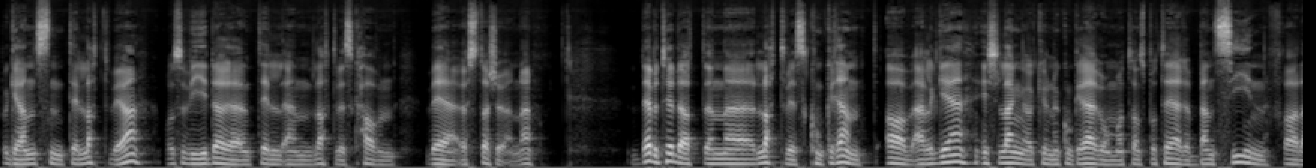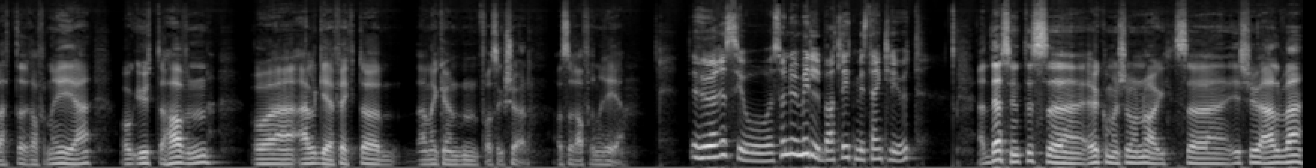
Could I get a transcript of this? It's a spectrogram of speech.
på grensen til Latvia og så videre til en latvisk havn ved Østersjøen. Det betydde at en uh, latvisk konkurrent av LG ikke lenger kunne konkurrere om å transportere bensin fra dette raffineriet og ut til havnen, og uh, LG fikk da denne kunden for seg sjøl, altså raffineriet. Det høres jo sånn umiddelbart litt mistenkelig ut. Ja, Det syntes EU-kommisjonen òg. Så i 2011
